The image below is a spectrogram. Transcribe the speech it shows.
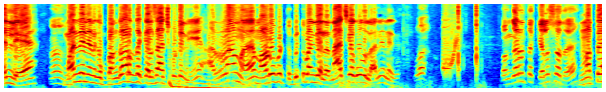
ಅಲ್ಲಿ ಮೊನ್ನೆ ನಿನಗ ಬಂಗಾರದ ಕೆಲಸ ಹಚ್ಕೊಟ್ಟಿನಿ. ಆರಾಮ ಮಾಡೋ ಬಿಟ್ಟು ಬಿಟ್ಟು ಬಂದಿಯಲ್ಲ ನಾಚಿಕೆ ಆಗೋದಿಲ್ಲ ನಿನಗ. ಬಂಗಾರ ಅಂತ ಕೆಲಸ ಅದ? ಮತ್ತೆ?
